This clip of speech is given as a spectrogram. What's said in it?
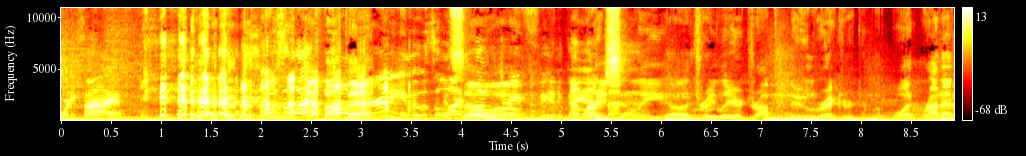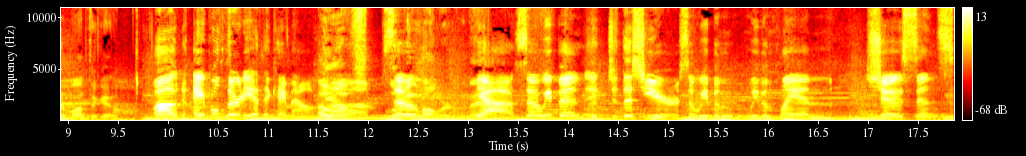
45. it was a lifelong dream. It was a lifelong so, uh, dream to be in a band. Recently, uh, Dree Leer dropped a new record. What? Right at a month ago. Uh, April 30th it came out. Oh, well, it's a little bit longer than that. Yeah, so we've been it, this year. So we've been we've been playing shows since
